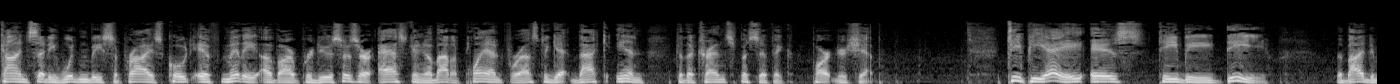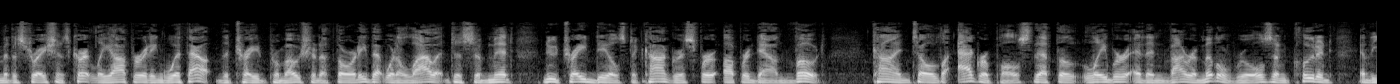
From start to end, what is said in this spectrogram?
Kind said he wouldn't be surprised, quote, if many of our producers are asking about a plan for us to get back in to the Trans-Pacific Partnership. TPA is TBD. The Biden administration is currently operating without the Trade Promotion Authority that would allow it to submit new trade deals to Congress for up or down vote. Kind told AgriPulse that the labor and environmental rules included in the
